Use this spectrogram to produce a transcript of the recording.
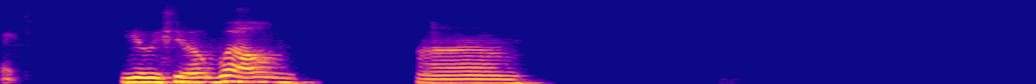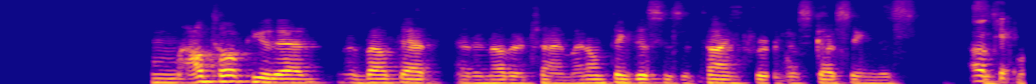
Thank You, you, well, um. hmm, I'll talk to you that, about that at another time. I don't think this is a time for discussing this. this Okay, book.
